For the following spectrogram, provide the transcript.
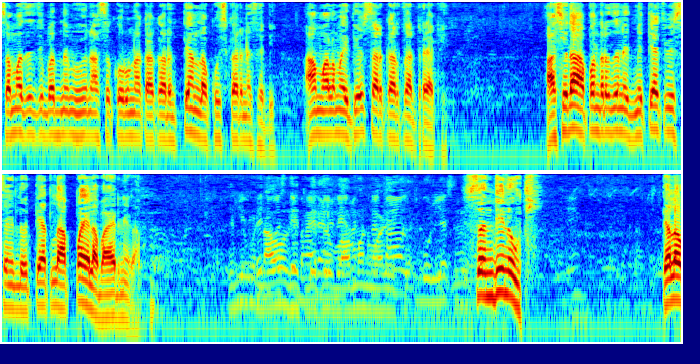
समाजाची बदनामी होईल असं करू नका कारण त्यांना खुश करण्यासाठी आम्हाला माहिती आहे सरकारचा ट्रॅप आहे. असे दहा पंधरा जण आहेत मी त्याच वेळेस सांगितलं त्यातला पहिला बाहेर निघा संधी नव्हती. त्याला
